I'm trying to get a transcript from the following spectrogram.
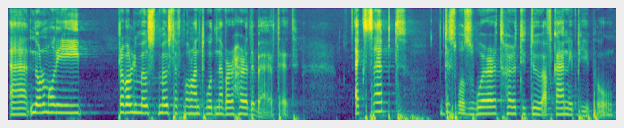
Uh, normally, probably most, most of Poland would never heard about it. Except this was where 32 Afghani people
